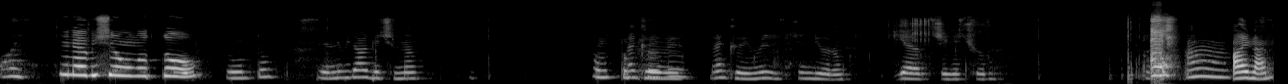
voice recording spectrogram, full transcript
Ay Yine bir şey unuttum. unuttum. Seni bir daha geçirmem. Unuttum Ben seni. köyümü, ben köyümüz için diyorum. Yaratıcı geçiyorum. Aa, Aynen.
